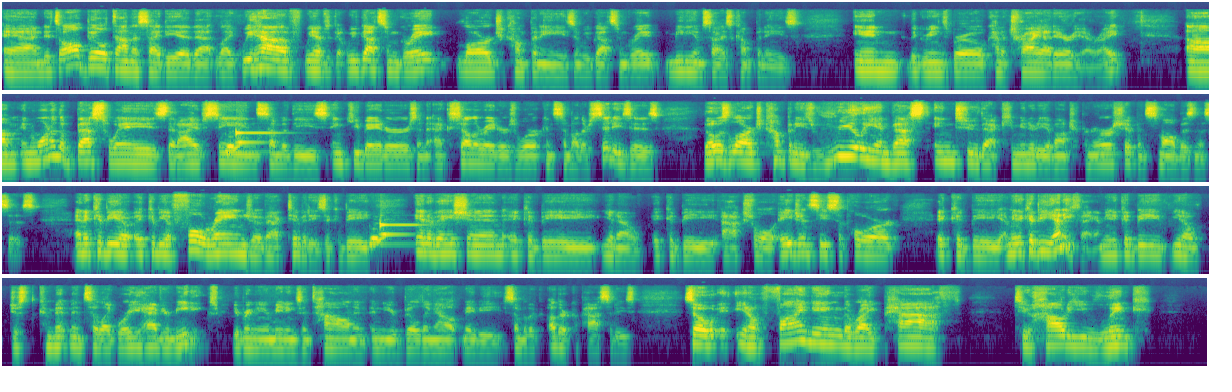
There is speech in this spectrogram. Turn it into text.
and it's all built on this idea that like we have we have we've got some great large companies and we've got some great medium-sized companies in the greensboro kind of triad area right Um, and one of the best ways that I've seen some of these incubators and accelerators work in some other cities is those large companies really invest into that community of entrepreneurship and small businesses. And it could be a, it could be a full range of activities. It could be innovation. It could be, you know, it could be actual agency support it could be i mean it could be anything i mean it could be you know just commitment to like where you have your meetings you're bringing your meetings in town and, and you're building out maybe some of the other capacities so you know finding the right path to how do you link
